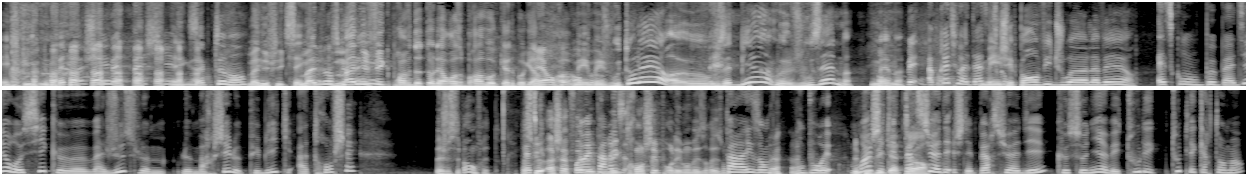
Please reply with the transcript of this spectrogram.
et puis nous faites pas chier. Pas chier. Exactement. Magnifique. C'est Ma- magnifique preuve de tolérance. Bravo, Kat Bogart. Mais on peut- Bravo. Mais, mais je vous tolère. Vous êtes bien. Je vous aime même. Mais après, tu vois, Daz, Mais est-ce j'ai qu'on- pas envie de jouer à la VR. est-ce qu'on peut pas dire aussi que bah, juste le, le marché, le public a tranché? Ben, je sais pas en fait. Parce Parce, que, que- à chaque fois, Non, mais le par public exemple- tranchait pour les mauvaises raisons. Par exemple, on pourrait. Le Moi, public j'étais a tort. persuadée, j'étais persuadée que Sony avait tous les, toutes les cartes en main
